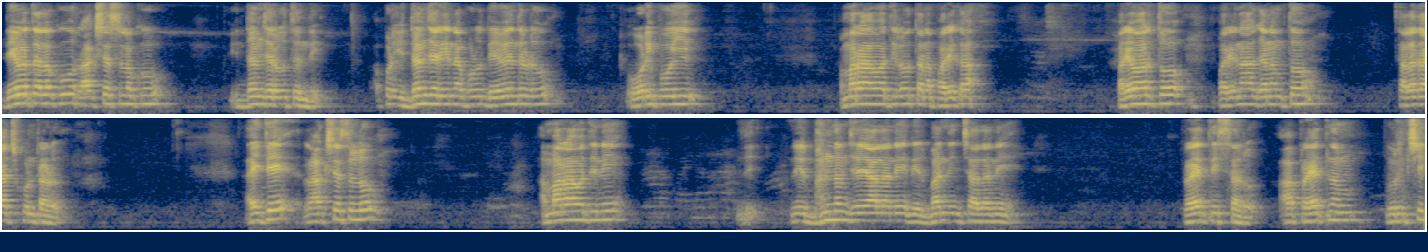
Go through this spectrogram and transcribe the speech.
దేవతలకు రాక్షసులకు యుద్ధం జరుగుతుంది. అప్పుడు యుద్ధం జరిగినప్పుడు దేవేంద్రుడు ఓడిపోయి అమరావతిలో తన పరిక పరివారితో పరిణాగణంతో తలదాచుకుంటాడు. అయితే రాక్షసులు అమరావతిని నిర్బంధం చేయాలని నిర్బంధించాలని ప్రయత్నిస్తారు. ఆ ప్రయత్నం గురించి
